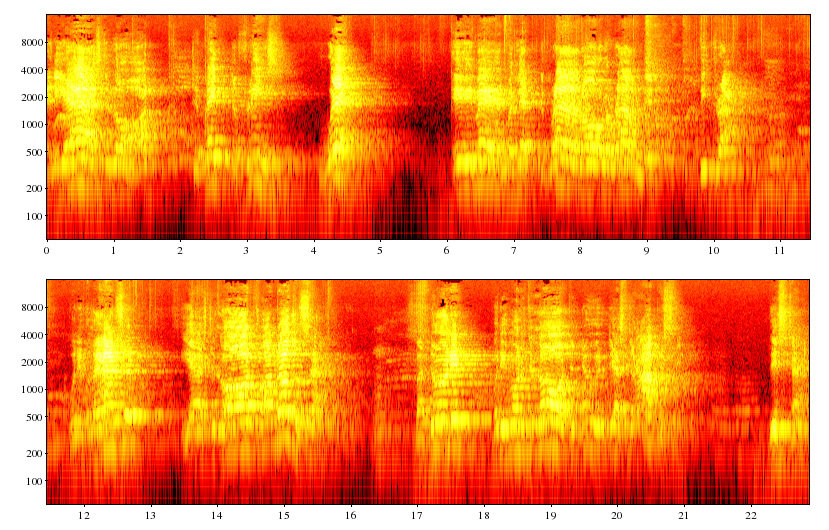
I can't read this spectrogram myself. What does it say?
And he asked the Lord to make the fleece wet. Amen. But let the ground all around it be dry. When it was answered, he asked the Lord for another sign. By doing it, but he wanted the Lord to do it just the opposite this time.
